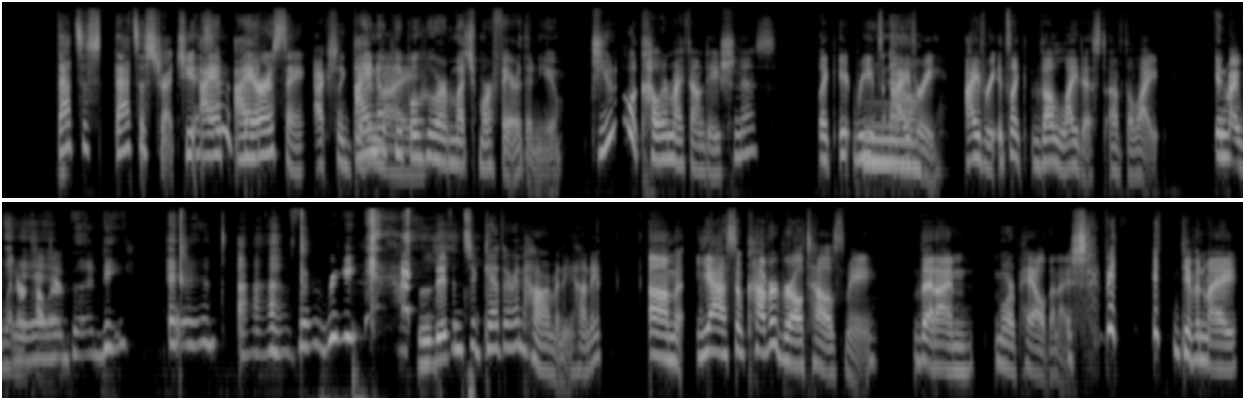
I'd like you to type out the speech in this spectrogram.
That's a that's a stretch. You, It's I, I embarrassing, actually. I know my- people who are much more fair than you. Do you know what color my foundation is? Like, it reads No. ivory. Ivory. It's like the lightest of the light in my winter color. Ebony and ivory. living together in harmony, honey. Um, yeah, so CoverGirl tells me that I'm more pale than I should be, given my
